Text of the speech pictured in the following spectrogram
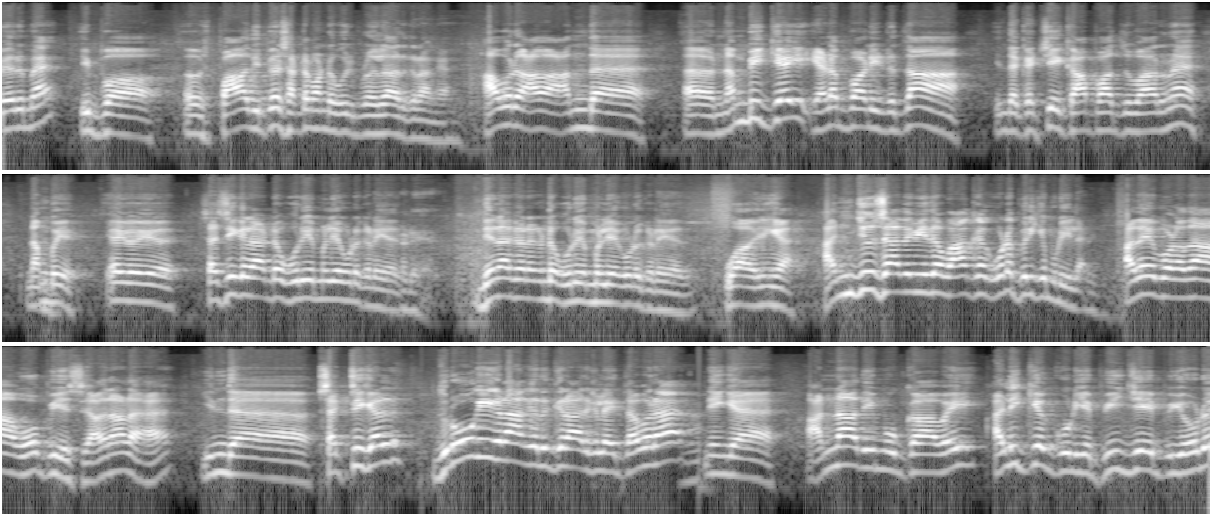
பேருமே இப்போ பாதி பேர் சட்டமன்ற உறுப்பினர்களாக இருக்கிறாங்க. அவர் அந்த நம்பிக்கை எடப்பாடிட்டு தான் இந்த கட்சியை காப்பாற்றுவார்னு நம்ப சசிகலாட்ட ஒரு எம்எல்ஏ கூட கிடையாது. கிடையாது. தினகரன்கிட்ட ஒரு எம்எல்ஏ கூட கிடையாது. வா நீங்கள் அஞ்சு சதவீத வாக்கை கூட பிரிக்க முடியல. அதே போல தான் ஓபிஎஸ். அதனால் இந்த சக்திகள் துரோகிகளாக இருக்கிறார்களே தவிர நீங்கள் அதிமுகவை அழிக்கக்கூடிய பிஜேபியோடு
